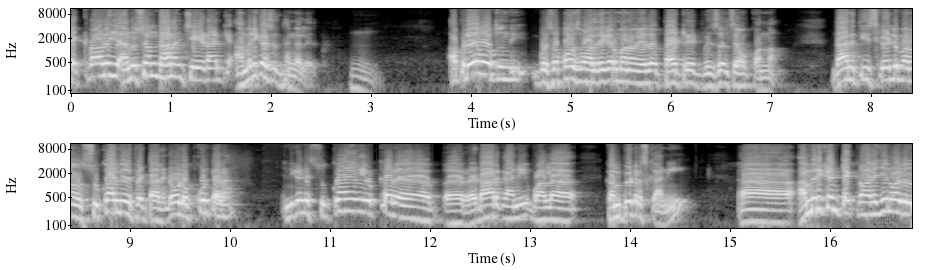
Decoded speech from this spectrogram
టెక్నాలజీ అనుసంధానం చేయడానికి అమెరికా సిద్ధంగా లేదు. అప్పుడు ఏమవుతుంది? ఇప్పుడు సపోజ్ వాళ్ళ దగ్గర మనం ఏదో ప్యాట్రియట్ మిసైల్స్ ఏమో కొన్నాం. దాన్ని తీసుకెళ్ళి మనం సుఖాయ్ మీద పెట్టాలంటే వాళ్ళు ఒప్పుకుంటారా? ఎందుకంటే సుఖాయ్ యొక్క రెడార్ కానీ వాళ్ళ కంప్యూటర్స్ కానీ అమెరికన్ టెక్నాలజీని వాళ్ళు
